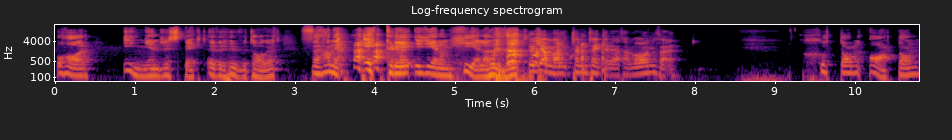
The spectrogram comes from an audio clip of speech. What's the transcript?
och har ingen respekt överhuvudtaget. För han är äcklig igenom hela huvudet. Hur gammal kan du tänka dig att han var ungefär? 17, 18,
